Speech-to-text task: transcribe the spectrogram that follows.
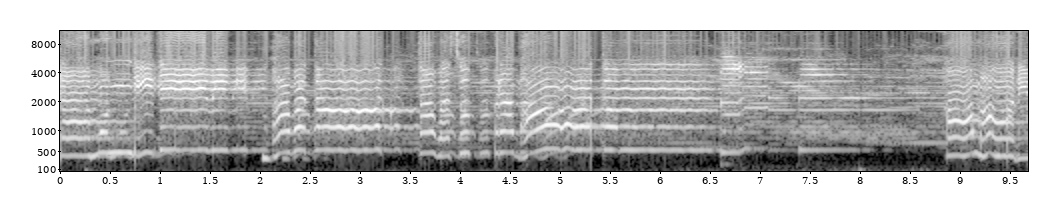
चामुण्डि देवि भवता तव सुप्रभातम् कामारि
